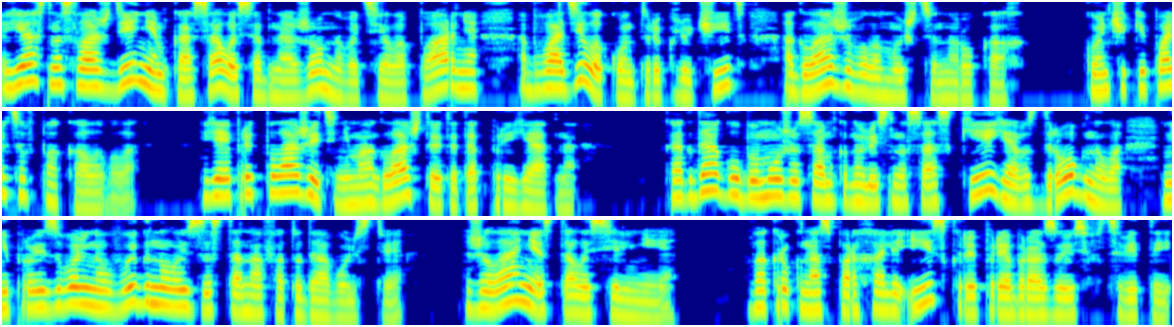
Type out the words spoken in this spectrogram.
Я с наслаждением касалась обнаженного тела парня, обводила контуры ключиц, оглаживала мышцы на руках. Кончики пальцев покалывала. Я и предположить не могла, что это так приятно. Когда губы мужа сомкнулись на соске, я вздрогнула, непроизвольно выгнулась, застонав от удовольствия. Желание стало сильнее. Вокруг нас порхали искры, преобразуясь в цветы.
